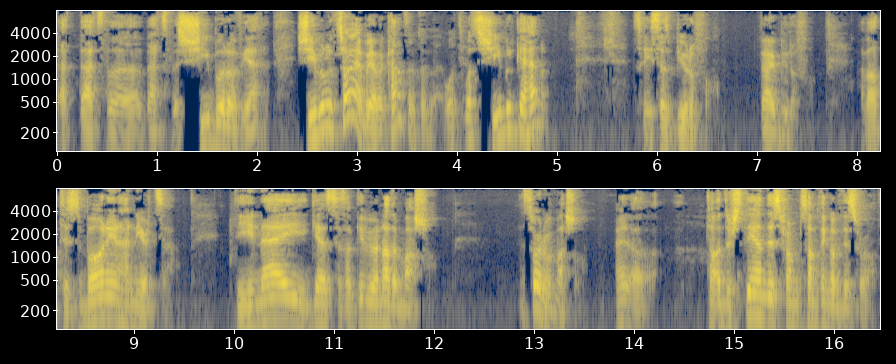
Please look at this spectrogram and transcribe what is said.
That, that's the that's the shibud of Gehenna. Shibud of Tzayim, we have a concept of that. What's what's shibud Gehenna? So he says beautiful, very beautiful. About tisboni and hanirtza. The he gives says, I'll give you another. It's sort of a mashal, right? Uh, to understand this from something of this world.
